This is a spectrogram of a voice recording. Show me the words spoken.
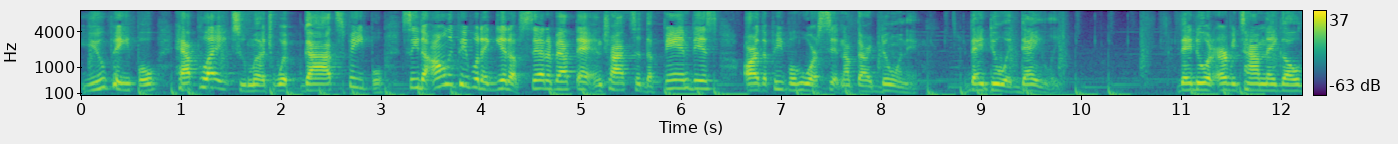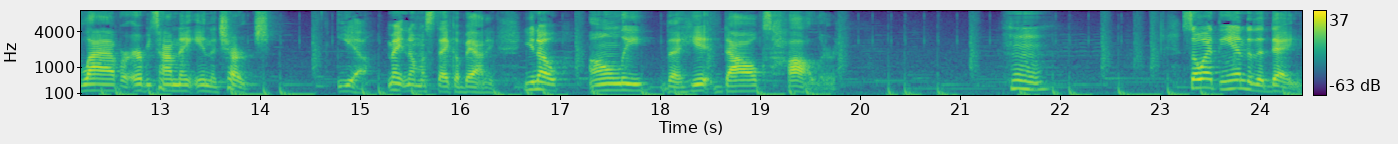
you people have played too much with God's people. See, the only people that get upset about that and try to defend this are the people who are sitting up there doing it. They do it daily. They do it every time they go live or every time they in the church. Yeah, make no mistake about it. You know, only the hit dogs holler. Hmm. So at the end of the day,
